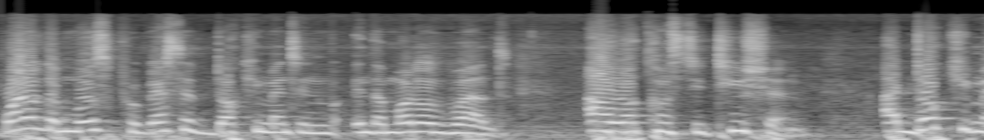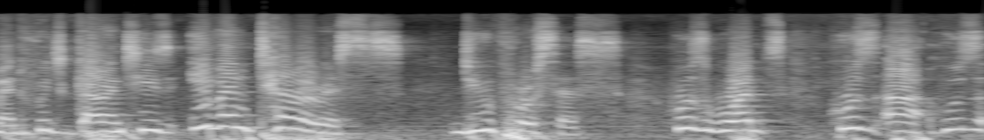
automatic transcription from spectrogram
one of the most progressive documents in, in the modern world, our Constitution, a document which guarantees even terrorists due process, whose words, whose, uh, whose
